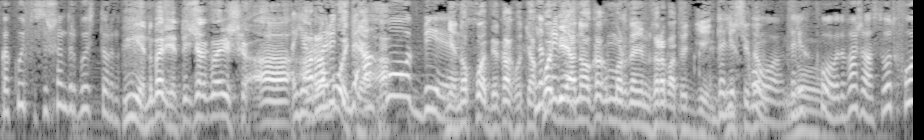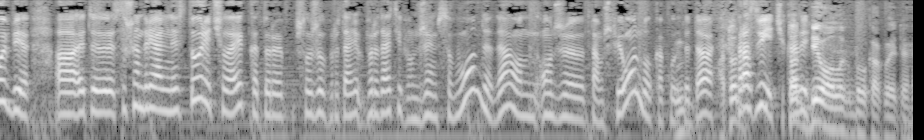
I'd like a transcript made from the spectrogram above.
в какую-то совершенно другую сторону. Не, ну подожди, ты сейчас говоришь о, Я о говорю работе. тебе о а- хобби. Не, ну хобби, как? У тебя Например- хобби, оно как можно на нем зарабатывать деньги? Да Не легко, всегда- да ну, легко, да, пожалуйста. Вот хобби, а, это совершенно реальная история. Человек, который служил прото- прототипом Джеймса Бонда, да, он, он же там шпион был какой-то, да, А тот, разведчик. Тот разведчик. биолог был какой-то.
